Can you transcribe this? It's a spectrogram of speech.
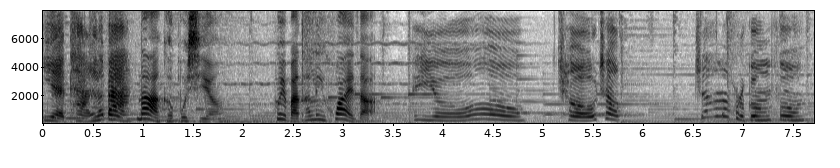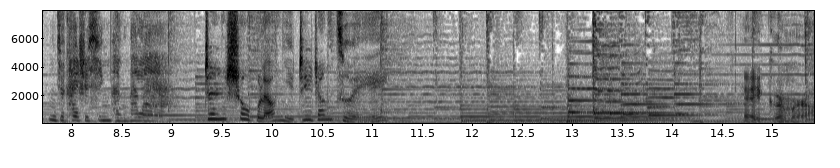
也弹了吧。那可不行，会把他累坏的。哎呦，瞅瞅，这么会儿功夫你就开始心疼他啦？真受不了你这张嘴。哎，哥们儿啊，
